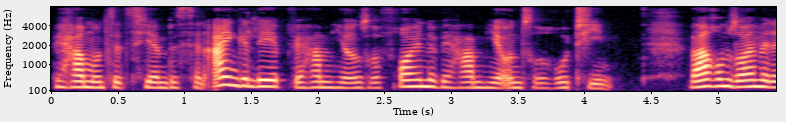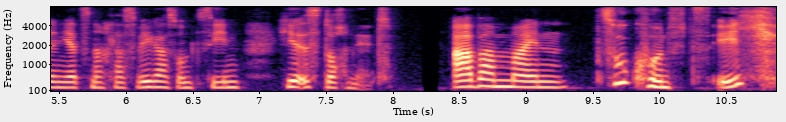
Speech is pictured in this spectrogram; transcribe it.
wir haben uns jetzt hier ein bisschen eingelebt, wir haben hier unsere Freunde, wir haben hier unsere Routine. Warum sollen wir denn jetzt nach Las Vegas umziehen? Hier ist doch nett. Aber mein Zukunfts-Ich,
